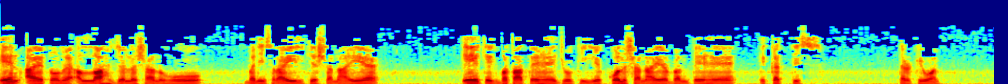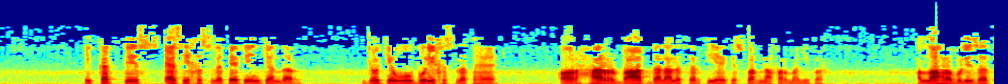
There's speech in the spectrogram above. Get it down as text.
ان آیتوں میں اللہ جل شاہ بنی اسرائیل کے شنائع ایک ایک بتاتے ہیں، جو کہ یہ کل شنائع بنتے ہیں اکتیس تھرٹی ون۔ اکتیس ایسی خصلتیں تھیں ان کے اندر، جو کہ وہ بری خصلت ہے اور ہر بات دلالت کرتی ہے کس پر؟ نافرمانی پر۔ اللہ رب العزت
